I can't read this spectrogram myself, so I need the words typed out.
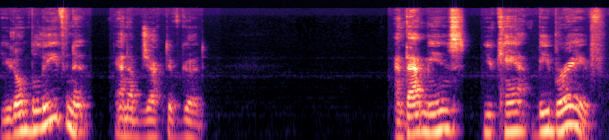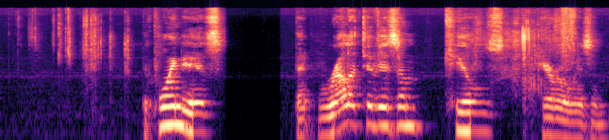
you don't believe in it, an objective good. And that means you can't be brave. The point is that relativism kills heroism.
